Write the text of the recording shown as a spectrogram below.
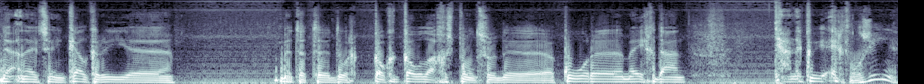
ja, dan heeft ze in Calgary met het door Coca-Cola gesponsorde koren meegedaan. Ja, dan kun je echt wel zingen.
